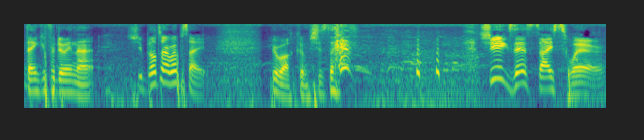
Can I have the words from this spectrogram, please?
Thank you for doing that. She built our website. You're welcome, she said. she exists, I swear.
